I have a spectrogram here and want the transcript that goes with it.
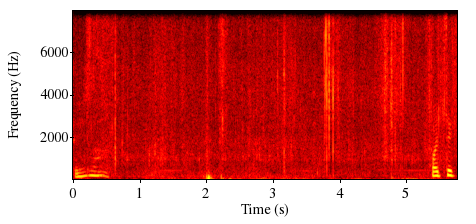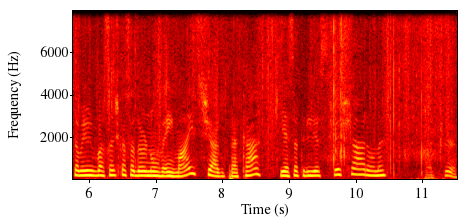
Sei lá. Pode ser que também bastante caçador não vem mais, Thiago, pra cá. E essa trilha se fecharam, né? Pode ser.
